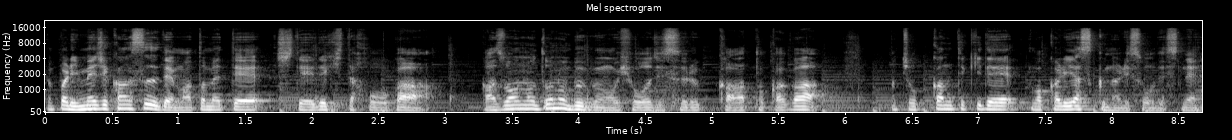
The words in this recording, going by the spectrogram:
やっぱりイメージ関数でまとめて指定できた方が画像のどの部分を表示するかとかが直感的で分かりやすくなりそうですね。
